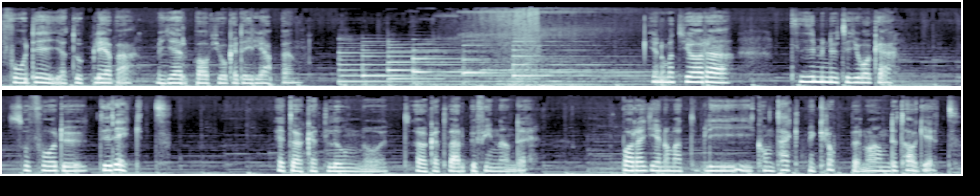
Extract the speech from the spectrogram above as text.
få dig att uppleva med hjälp av Yoga Daily-appen. Genom att göra 10 minuter yoga så får du direkt ett ökat lugn och ett ökat välbefinnande. Bara genom att bli i kontakt med kroppen och andetaget.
